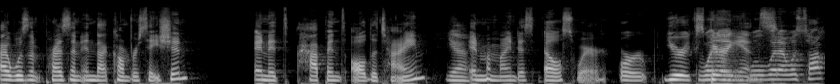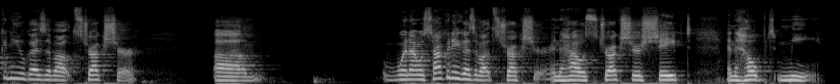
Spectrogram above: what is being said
I wasn't present in that conversation. And it happens all the time. Yeah. And my mind is elsewhere or your when experience. I, well, when I was talking to you guys about structure, um, when I was talking to you guys about structure and how structure shaped and helped me,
